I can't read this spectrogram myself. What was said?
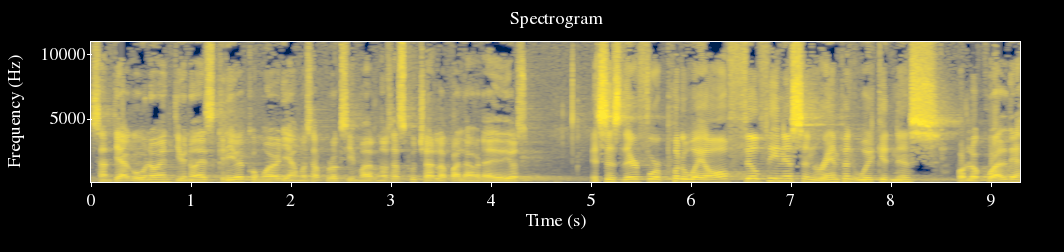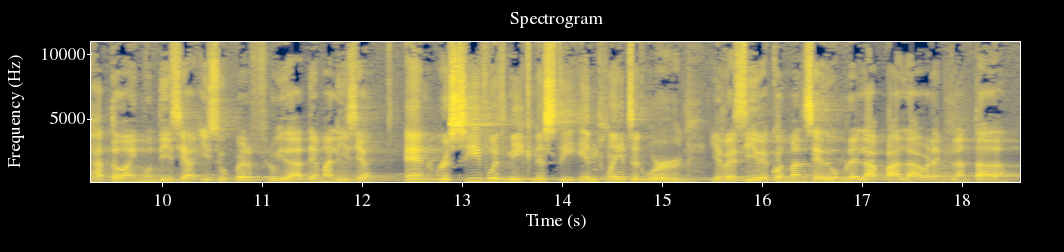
Santiago 1.21 describe cómo deberíamos aproximarnos a escuchar la palabra de Dios. It says, "Therefore put away all filthiness and rampant wickedness, Por lo cual deja toda inmundicia y superfluidad de malicia and receive with meekness the implanted word, y recibe con mansedumbre la palabra implantada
